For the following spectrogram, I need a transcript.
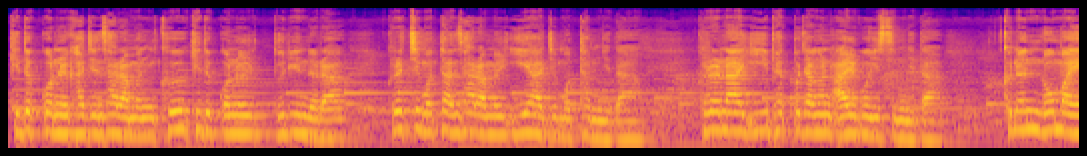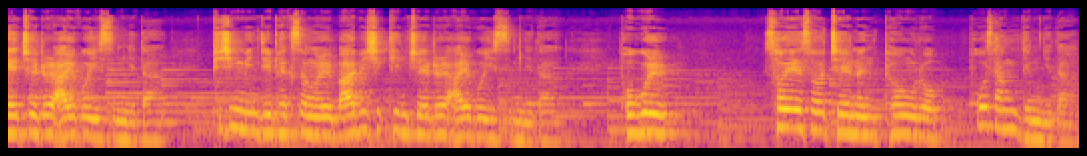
기득권을 가진 사람은 그 기득권을 누리느라 그렇지 못한 사람을 이해하지 못합니다. 그러나 이 백부장은 알고 있습니다. 그는 로마의 죄를 알고 있습니다. 피식민지 백성을 마비시킨 죄를 알고 있습니다. 복을 서에서 죄는 병으로 포상됩니다.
